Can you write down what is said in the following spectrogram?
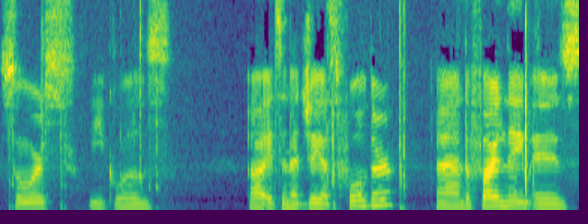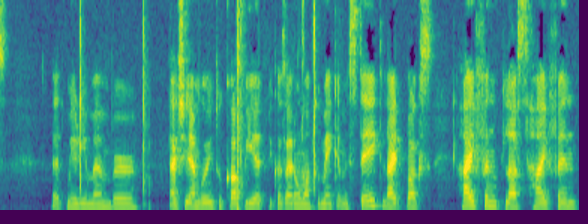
Source equals uh, it's in a JS folder. And the file name is let me remember. Actually I'm going to copy it because I don't want to make a mistake. Lightbox hyphen plus hyphen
